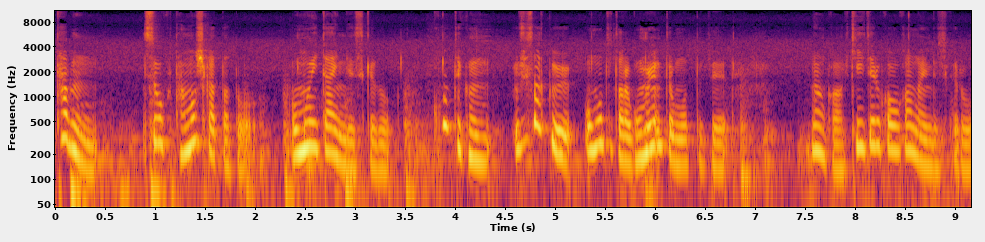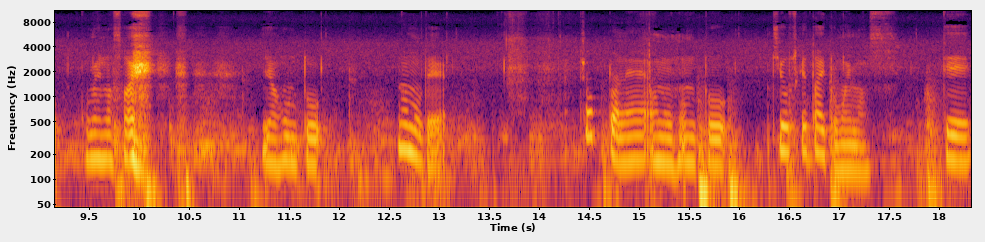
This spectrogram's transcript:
多分すごく楽しかったと思いたいんですけどコンテ君うるさく思ってたらごめんって思っててなんか聞いてるか分かんないんですけどごめんなさい。いや本当。なのでちょっとねあの本当気をつけたいと思います。で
